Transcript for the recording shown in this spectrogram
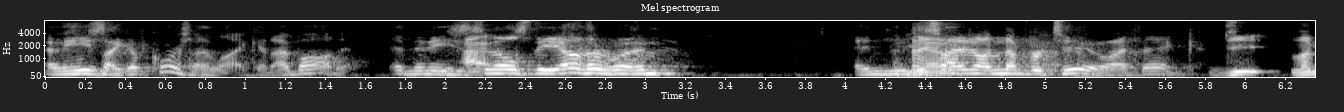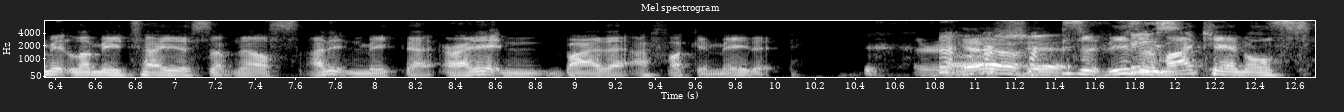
and he's like of course i like it i bought it and then he I- smells the other one and you Yeah. decided on number two i think Do you- let me let me tell you something else. I didn't make that, or I didn't buy that. I fucking made it. there you Oh, go shit. These are, these are my candles.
